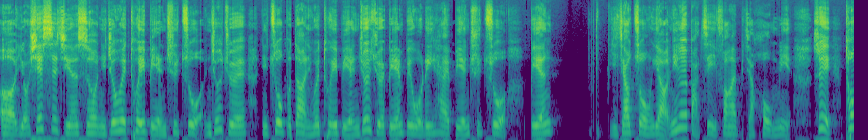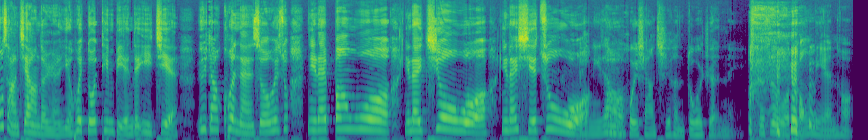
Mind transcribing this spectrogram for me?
嗯、呃有些事情的时候，你就会推别人去做，你就觉得你做不到，你会推别人，你就会觉得别人比我厉害，别人去做，别人。比较重要，你会把自己放在比较后面，所以通常这样的人也会多听别人的意见。遇到困难的时候，会说：“你来帮我，你来救我，你来协助我。欸”你让我回想起很多人呢、欸，嗯、就是我童年哈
